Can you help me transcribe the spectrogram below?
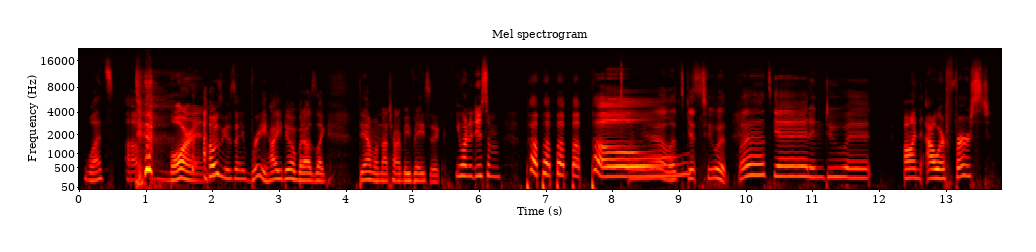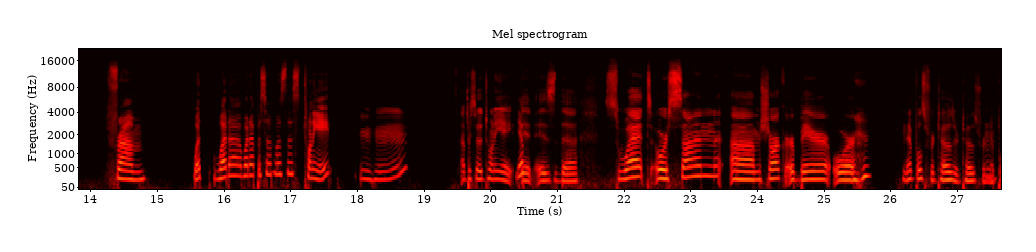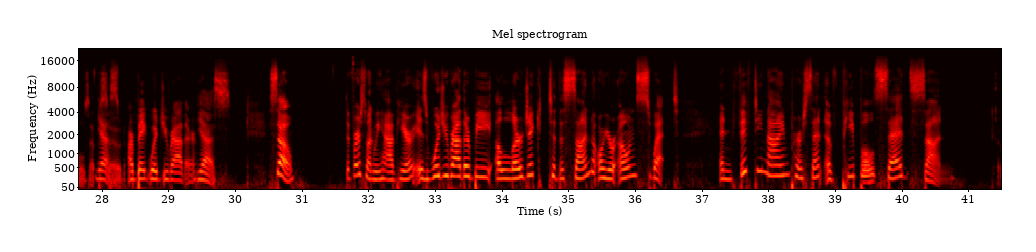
What's up, Lauren? I was gonna say, Bree, how you doing? But I was like, damn, I'm not trying to be basic. You want to do some po po po po polls? Oh yeah, let's get to it. Let's get into it. on our first from what what uh what episode was this? 28? Mm-hmm. Episode 28. Yep. It is the sweat or sun, um, shark or bear or nipples for toes or toes for Mm. nipples Yes, episode. our big would you rather. Yes. So, the first one we have here is would you rather be allergic to the sun or your own sweat? And 59% of people said sun.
